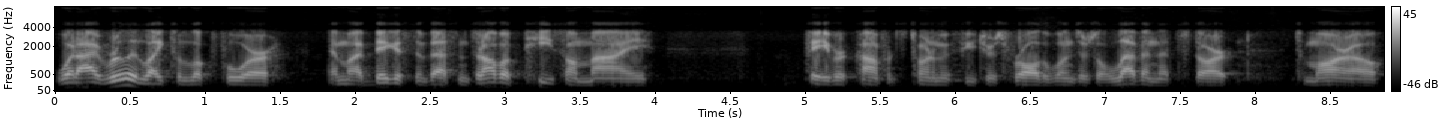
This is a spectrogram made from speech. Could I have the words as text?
what I really like to look for and my biggest investments, and I'll have a piece on my favorite conference tournament futures for all the ones. There's 11 that start tomorrow.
